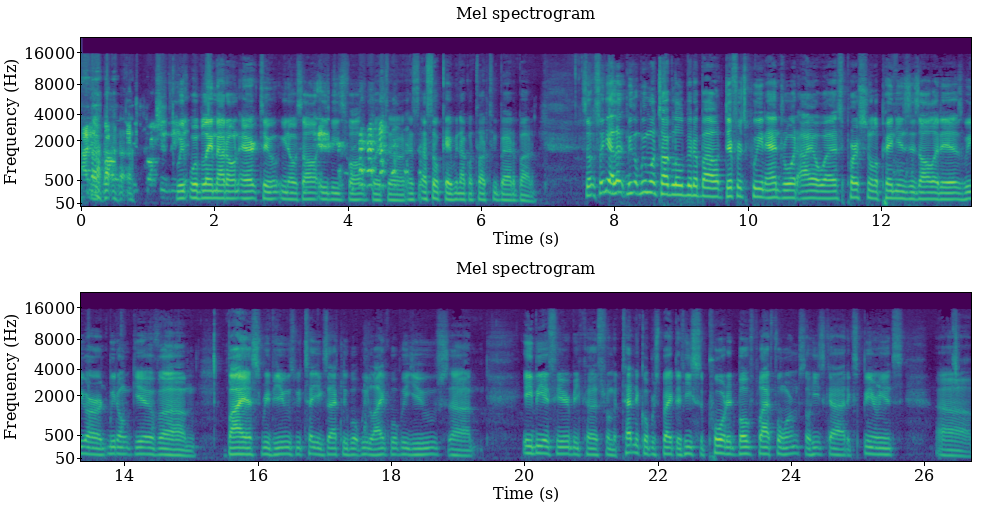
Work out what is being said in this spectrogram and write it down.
I didn't follow instructions. Either. We, will blame that on Eric too. You know, it's all EB's fault, but uh, that's, that's okay. We're not going to talk too bad about him. So, so yeah, let, we, we want to talk a little bit about difference between Android, iOS. Personal opinions is all it is. We are we don't give um, unbiased reviews. We tell you exactly what we like, what we use. Uh, EB is here because, from a technical perspective, he supported both platforms, so he's got experience uh,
